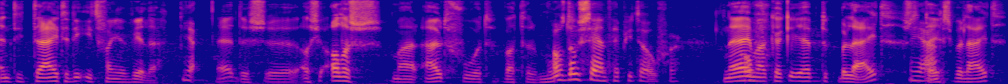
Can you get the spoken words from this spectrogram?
entiteiten die iets van je willen. Ja. Hè, dus eh, als je alles maar uitvoert wat er moet. Als docent heb je het over. nee, of- maar kijk, je hebt natuurlijk beleid, strategisch beleid.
